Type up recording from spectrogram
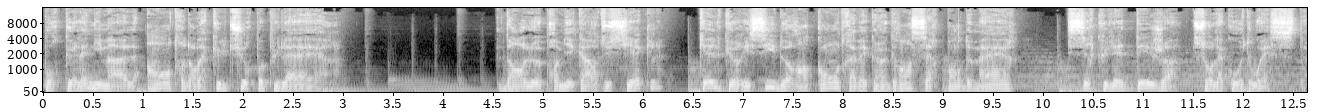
pour que l'animal entre dans la culture populaire. Dans le premier quart du siècle, quelques récits de rencontres avec un grand serpent de mer circulaient déjà sur la côte ouest.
